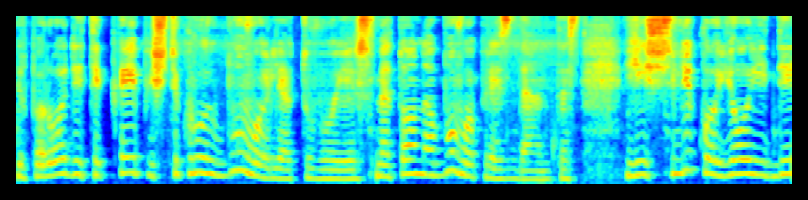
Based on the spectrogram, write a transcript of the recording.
ir parodyti, kaip iš tikrųjų buvo Lietuvoje. Ir Smetona buvo prezidentas. Ji išliko, jo, idė,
